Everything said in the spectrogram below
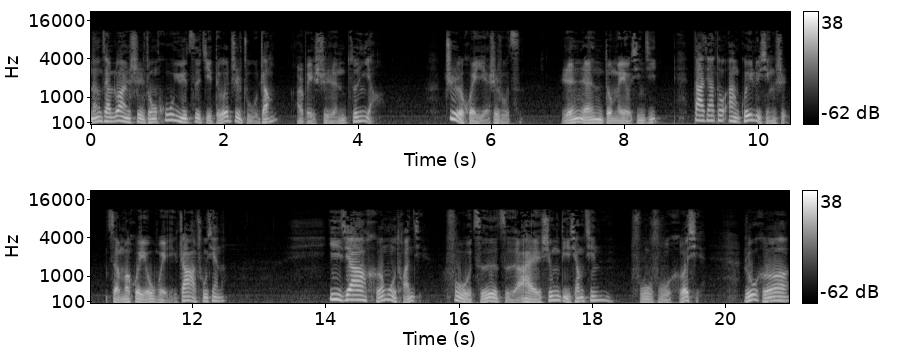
能在乱世中呼吁自己得志主张，而被世人尊仰。智慧也是如此，人人都没有心机。大家都按规律行事，怎么会有伪诈出现呢？一家和睦团结，父慈子爱，兄弟相亲，夫妇和谐，如何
